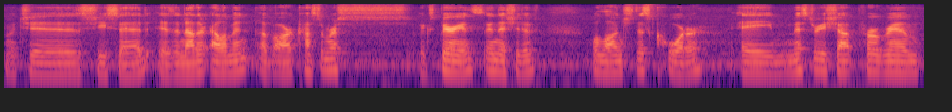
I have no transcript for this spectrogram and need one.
which is, she said, is another element of our customer experience initiative. We'll launch this quarter a mystery shop program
